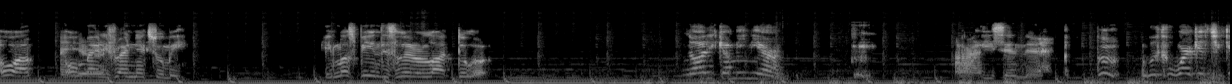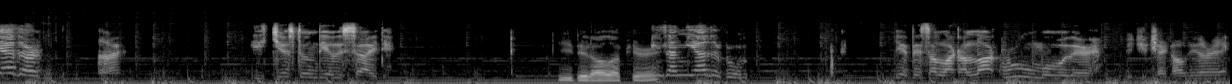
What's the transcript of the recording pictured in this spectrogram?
Oh, uh, oh hear man, it. he's right next to me. He must be in this little locked door. Naughty, come in here. All right. He's in there. We could work it together. All right. He's just on the other side. You did all up here. He's on the other room. Yeah, there's a, like a locked room over there. Did you check all these already?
